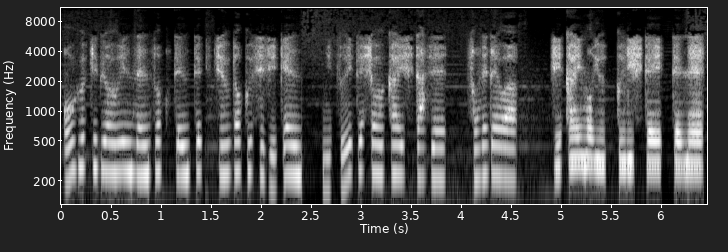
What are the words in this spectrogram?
大口病院連続点滴中毒死事件について紹介したぜ。それでは、次回もゆっくりしていってね。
